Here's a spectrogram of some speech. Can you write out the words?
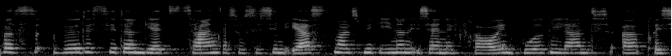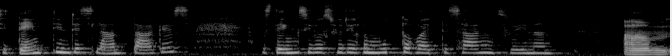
was würde sie dann jetzt sagen? Also Sie sind erstmals mit Ihnen, ist eine Frau im Burgenland äh, Präsidentin des Landtages. Was denken Sie, was würde Ihre Mutter heute sagen zu Ihnen? Ähm,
